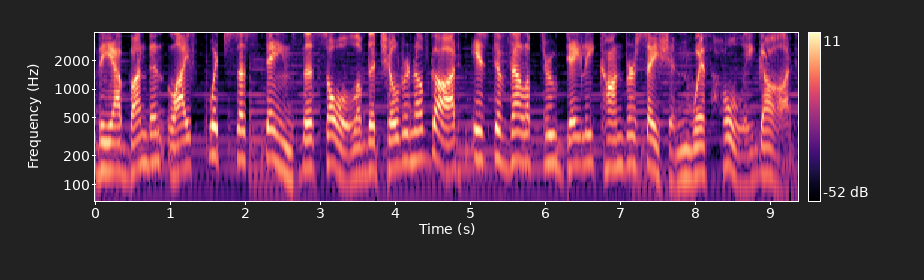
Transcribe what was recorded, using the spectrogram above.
the abundant life which sustains the soul of the children of God, is developed through daily conversation with Holy God.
